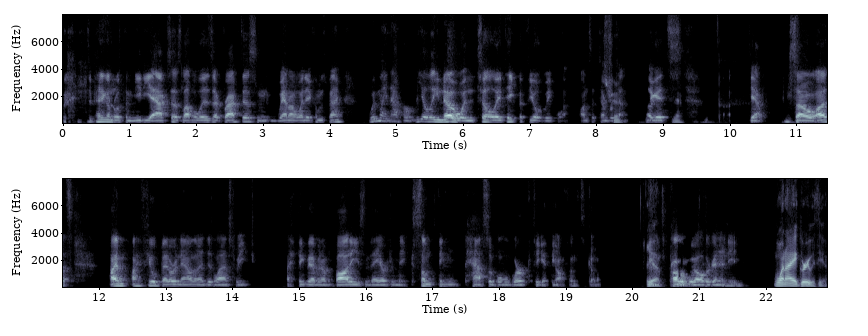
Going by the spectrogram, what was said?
depending on what the media access level is at practice and when on when it comes back, we might not really know until they take the field week one on September sure. 10th. Like it's, yeah. yeah. So uh, it's, I'm, I feel better now than I did last week. I think they have enough bodies there to make something passable work to get the offense going. Yeah. That's probably all they're going to need. When I agree with you.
